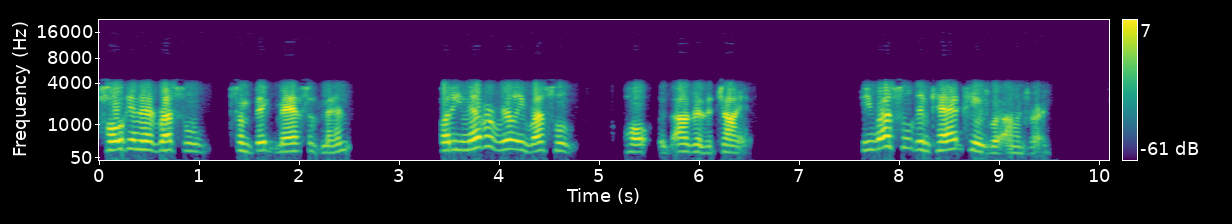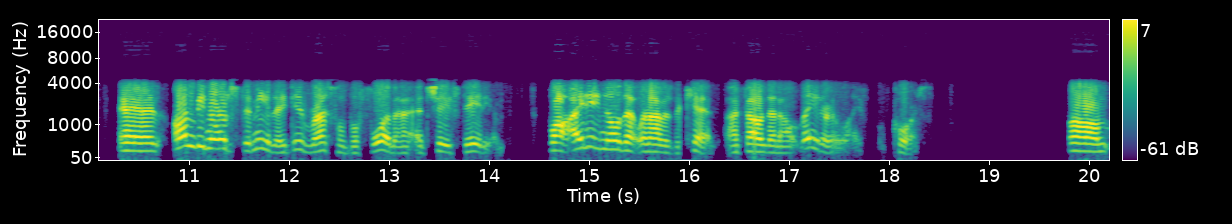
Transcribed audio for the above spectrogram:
Hogan had wrestled some big, massive men, but he never really wrestled Andre the Giant. He wrestled in tag teams with Andre. And unbeknownst to me, they did wrestle before that at Chase Stadium. Well, I didn't know that when I was a kid. I found that out later in life, of course. Um,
